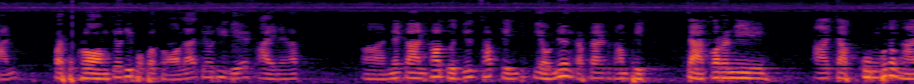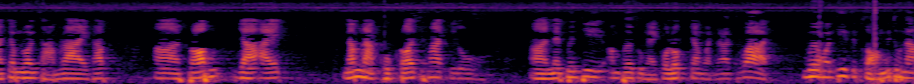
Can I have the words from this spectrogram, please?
ารฝ่ายปกครองเจ้าหน้าที่ปปสและเจ้าหน้าที่ DSI นะครับในการเข้าตรวจยึดทรัพย์สินที่เกี่ยวเนื่องกับการกระทำผิด จากกรณีจับกลุ่มผู้ต้องหาจำนวน 3 รายครับพร้อมยาไอซ์น้ำหนัก 615กิโลในพื้นที่อำเภอสุไหงโกลกจังหวัดนราธิวาส เมื่อวันที่ 12 มิถุนา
